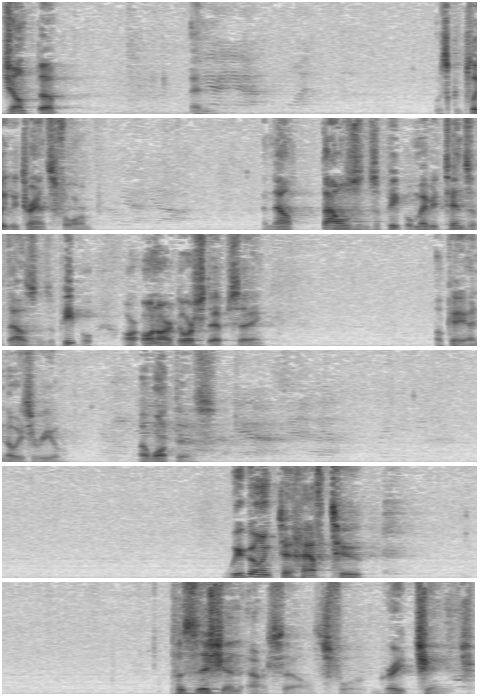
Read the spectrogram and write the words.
jumped up and was completely transformed. And now thousands of people, maybe tens of thousands of people, are on our doorstep saying, okay, I know he's real. I want this. We're going to have to position ourselves for great change.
